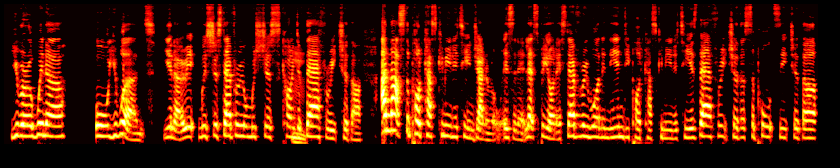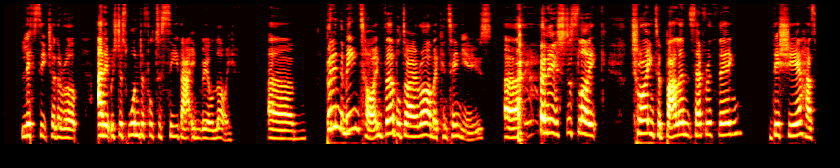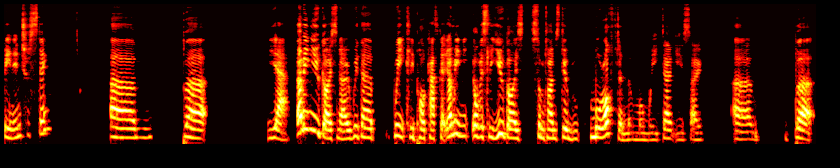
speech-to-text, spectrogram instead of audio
you were a winner or you weren't. You know, it was just everyone was just kind of Mm. there for each other, and that's the podcast community in general, isn't it? Let's be honest. Everyone in the indie podcast community is there for each other, supports each other, lifts each other up, and it was just wonderful to see that in real life. Um, but in the meantime, verbal diorama continues, uh, and it's just like trying to balance everything. This year has been interesting, um, but yeah, I mean, you guys know with a weekly podcast. I mean, obviously, you guys sometimes do more often than one week, don't you? So, um, but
